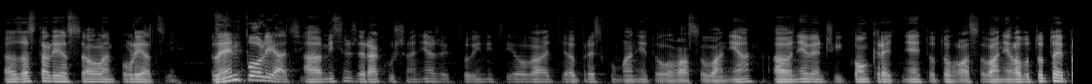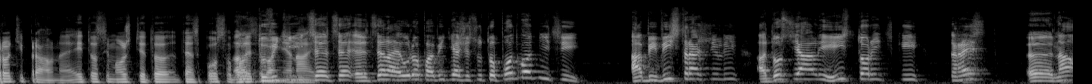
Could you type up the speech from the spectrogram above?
Zastali sa len Poliaci. Len Poliaci. A myslím, že Rakúšania, že chcú iniciovať e, preskúmanie toho hlasovania. A neviem, či konkrétne toto hlasovanie, lebo toto je protiprávne. I to si môžete to, ten spôsob Ale tu vidí, ce, ce, celá Európa vidia, že sú to podvodníci, aby vystrašili a dosiahli historický trest e, na,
